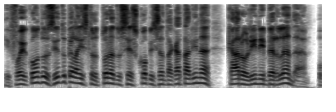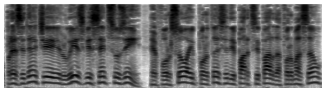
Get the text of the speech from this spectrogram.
e foi conduzido pela instrutora do Sescope Santa Catarina, Caroline Berlanda. O presidente Luiz Vicente Suzin reforçou a importância de participar da formação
